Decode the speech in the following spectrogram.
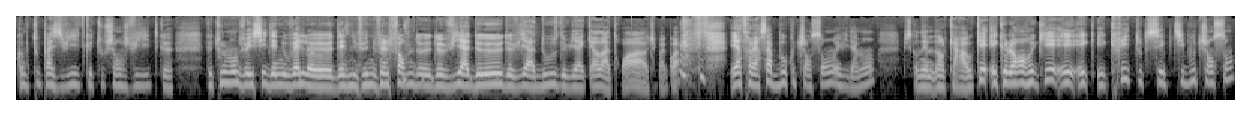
Comme tout passe vite, que tout change vite, que, que tout le monde veut essayer des nouvelles, euh, des nou- nouvelles formes de, de vie à deux, de vie à 12, de vie à 15, à 3, je sais pas quoi. Et à travers ça, beaucoup de chansons évidemment, puisqu'on est dans le karaoké, et que Laurent Ruquier é- é- écrit tous ces petits bouts de chansons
